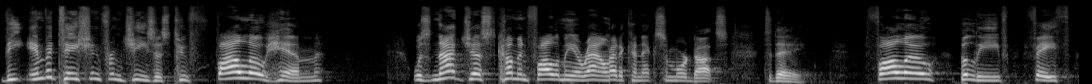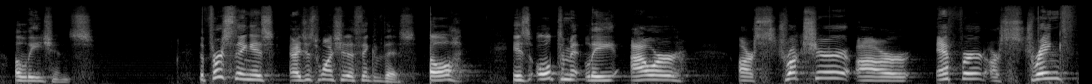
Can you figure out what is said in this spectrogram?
The invitation from Jesus to follow him was not just come and follow me around. Try to connect some more dots today. Follow, believe, faith, allegiance. The first thing is, I just want you to think of this. Is ultimately our, our structure, our effort, our strength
